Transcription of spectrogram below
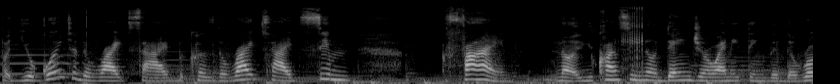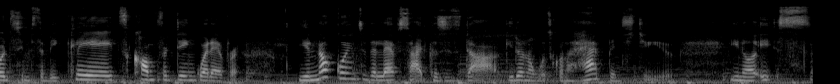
but you're going to the right side because the right side seems fine. No you can't see no danger or anything. The, the road seems to be clear it's comforting whatever. You're not going to the left side because it's dark. You don't know what's going to happen to you. You know it's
